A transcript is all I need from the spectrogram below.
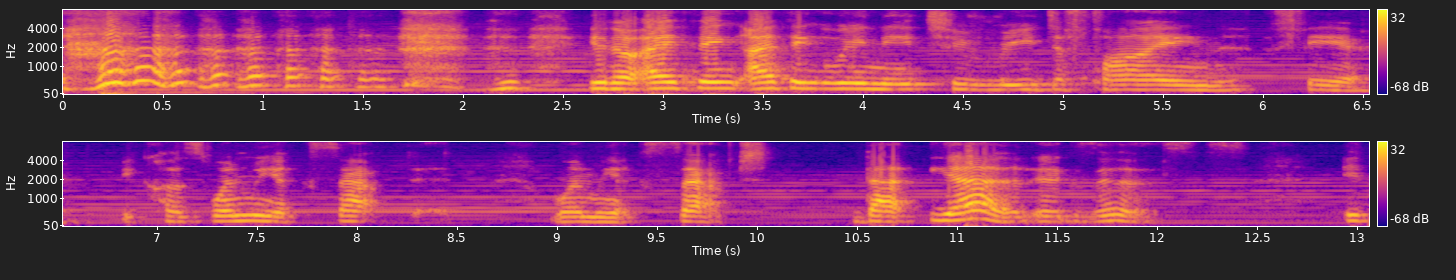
you know, I think I think we need to redefine fear because when we accept it, when we accept that yeah, it exists, it,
